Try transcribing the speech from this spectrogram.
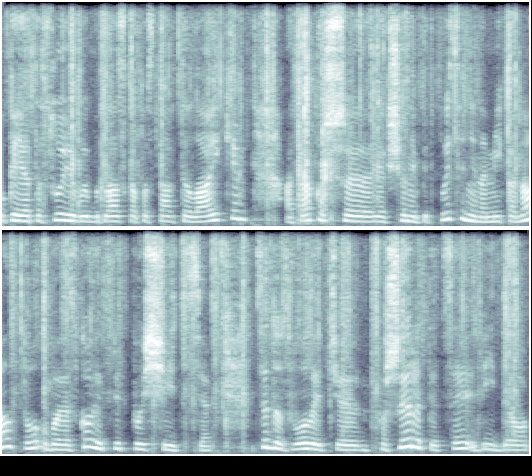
Поки я тасую, ви, будь ласка, поставте лайки. А також, е, якщо не підписані на мій канал, то обов'язково підпишіться. Це дозволить е, поширити це відео.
